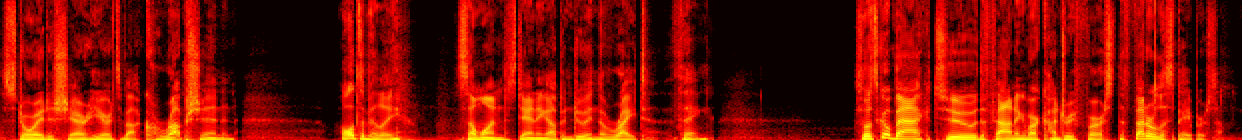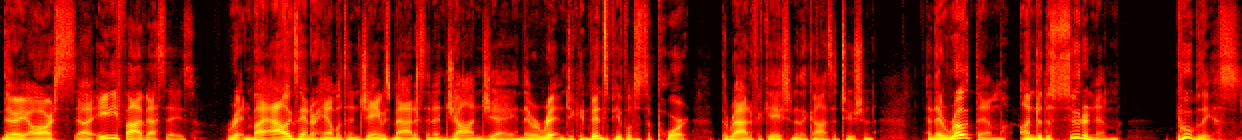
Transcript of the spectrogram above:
story to share here. It's about corruption and ultimately someone standing up and doing the right thing. So let's go back to the founding of our country first. The Federalist Papers. They are uh, 85 essays written by Alexander Hamilton, James Madison, and John Jay. And they were written to convince people to support the ratification of the Constitution. And they wrote them under the pseudonym Publius.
